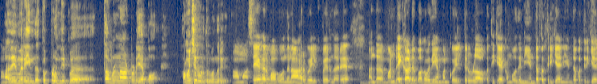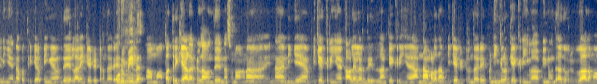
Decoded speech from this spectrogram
அதே மாதிரி இந்த தொற்று வந்து இப்ப தமிழ்நாட்டுடைய அமைச்சர் ஒருத்தருக்கு வந்திருக்கு. ஆமா சேகர் பாபு வந்து நாகர்கோயிலுக்கு போயிருந்தாரு. அந்த மண்டைக்காடு பகவதி அம்மன் கோயில் திருவிழாவை பத்தி கேட்கும்போது நீ எந்த பத்திரிக்கை? நீ எந்த பத்திரிக்கை? நீங்க என்ன பத்திரிக்கை? அப்படிங்க வந்து எல்லாரையும் கேட்டுட்டு இருந்தாரு. உரிமையில. ஆமா பத்திரிகையாளர்கள்லாம் வந்து என்ன சொன்னாங்கன்னா என்ன நீங்க ஏன் அப்படி கேக்குறீங்க? காலையில இருந்து இதுதான் கேக்குறீங்க. அண்ணாமலை தான் அப்படி கேட்டுட்டு இருந்தாரு. இப்ப நீங்களும் கேக்குறீங்களா? அப்படின்னு வந்து அது ஒரு விவாதமா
